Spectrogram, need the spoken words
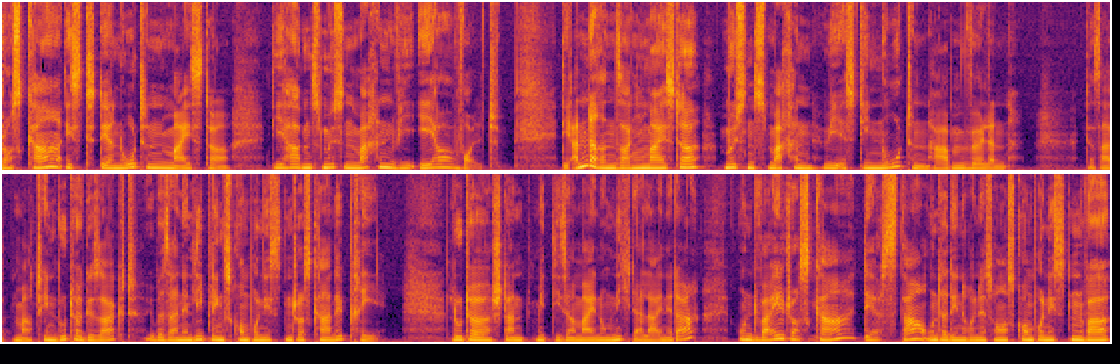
Josquin ist der Notenmeister. Die haben's müssen machen, wie er wollt. Die anderen Sangmeister müssen's machen, wie es die Noten haben wollen. Das hat Martin Luther gesagt über seinen Lieblingskomponisten Josquin des Prés. Luther stand mit dieser Meinung nicht alleine da, und weil Josquin der Star unter den Renaissance-Komponisten war,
